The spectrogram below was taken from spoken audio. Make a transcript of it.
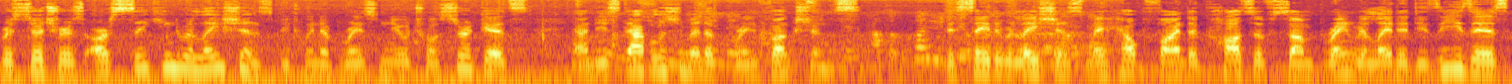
Researchers are seeking relations between the brain's neutral circuits and the establishment of brain functions. They say the relations may help find the cause of some brain-related diseases,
